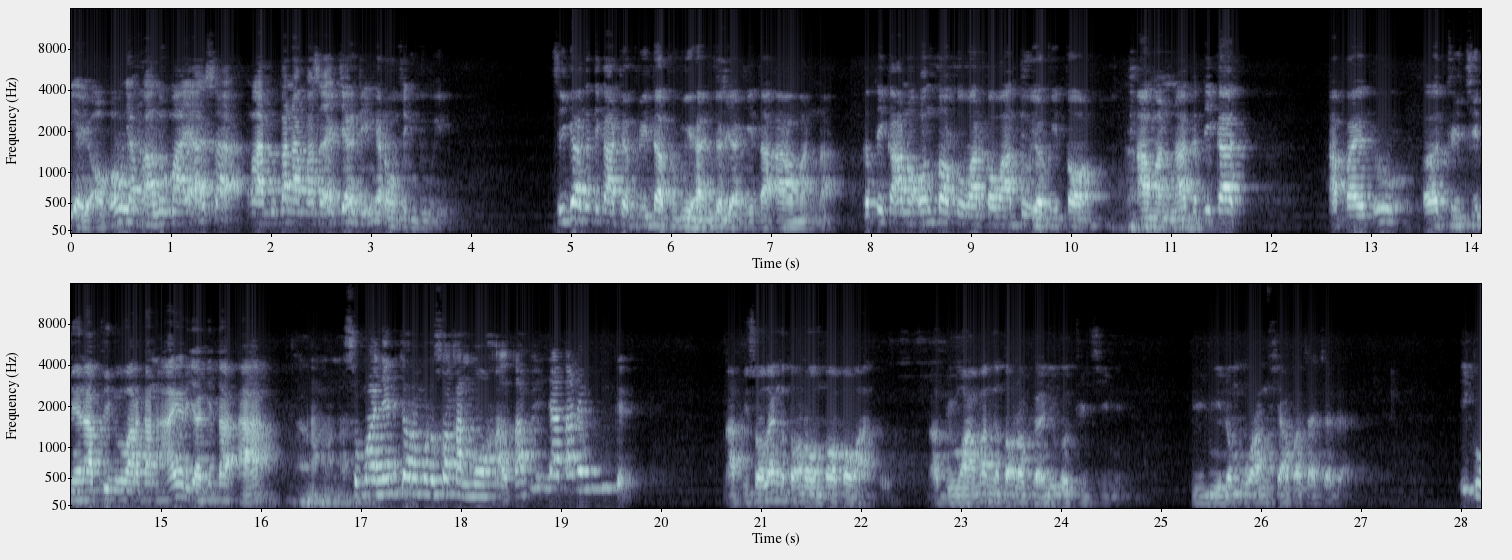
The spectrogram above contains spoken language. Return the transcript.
ya ya Allah yang malu mayasa melakukan apa saja diinginkan orang sing duwe. Sehingga ketika ada berita bumi hancur ya kita aman. Nah, ketika anak onto keluar ke watu ya kita aman. Nah, ketika apa itu e, Nabi mengeluarkan air ya kita a aman. Semuanya ini cara manusia kan mohal, tapi nyatanya mungkin. Nabi Soleh ngetok onto ke watu. Nabi Muhammad ngetok banyu ke dirijine. Diminum orang siapa saja dah. Iku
